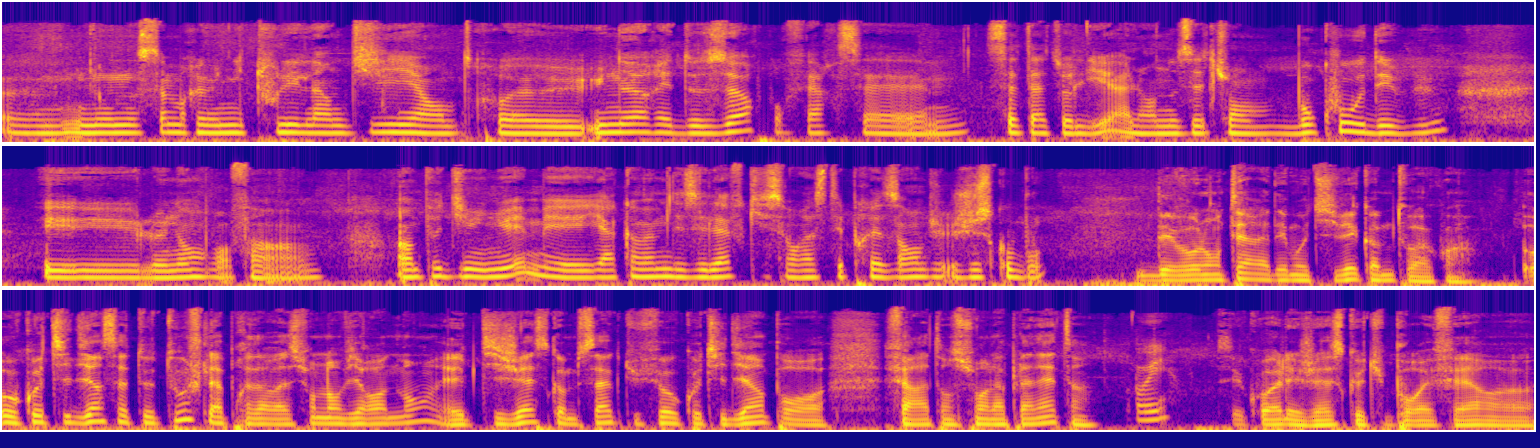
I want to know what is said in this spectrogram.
Euh, nous nous sommes réunis tous les lundis entre 1h et 2h pour faire cet atelier. Alors nous étions beaucoup au début et le nombre enfin un peu diminué mais il y a quand même des élèves qui sont restés présents jusqu'au bout. Des volontaires et des motivés comme toi quoi. Au quotidien ça te touche la préservation de l'environnement et les petits gestes comme ça que tu fais au quotidien pour faire attention à la planète? Oui. C'est quoi les gestes que tu pourrais faire euh,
